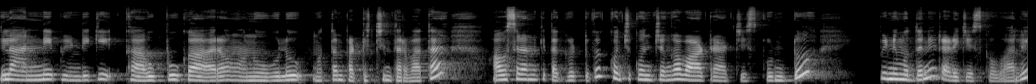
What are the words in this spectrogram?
ఇలా అన్ని పిండికి కా ఉప్పు కారం నువ్వులు మొత్తం పట్టించిన తర్వాత అవసరానికి తగ్గట్టుగా కొంచెం కొంచెంగా వాటర్ యాడ్ చేసుకుంటూ పిండి ముద్దని రెడీ చేసుకోవాలి.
